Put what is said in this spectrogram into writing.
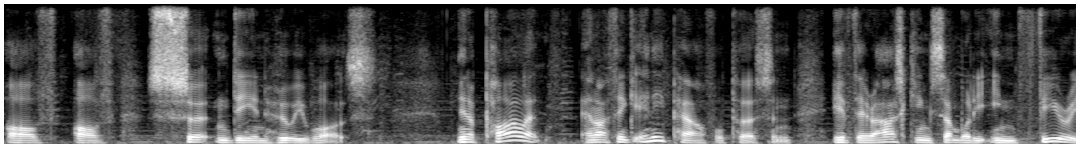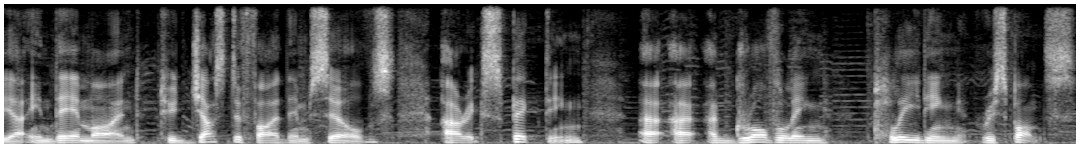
of, of certainty in who he was. You know, Pilate, and I think any powerful person, if they're asking somebody inferior in their mind to justify themselves, are expecting a, a, a groveling, pleading response.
